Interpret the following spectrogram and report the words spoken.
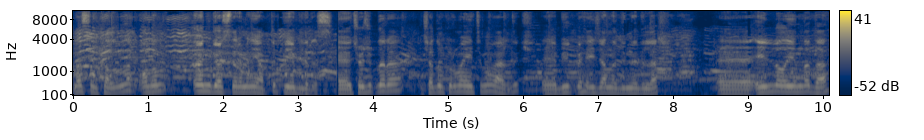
nasıl kalınır onun ön gösterimini yaptık diyebiliriz. Ee, Çocuklara çadır kurma eğitimi verdik. Ee, Büyük bir heyecanla dinlediler. Ee, Eylül ayında da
